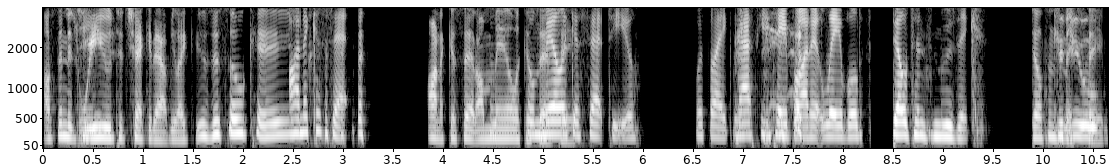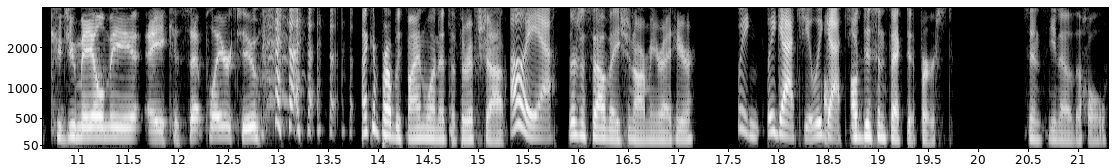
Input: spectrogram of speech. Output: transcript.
I'll send it to you to check it out. Be like, is this okay? On a cassette. On a cassette. I'll mail a He'll cassette. mail a cassette to you with like masking tape on it labeled Delton's music. Delton's Could mixtape. you could you mail me a cassette player too? I can probably find one at the thrift shop. oh yeah. There's a Salvation Army right here. We we got you. We got you. I'll disinfect it first, since you know the whole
